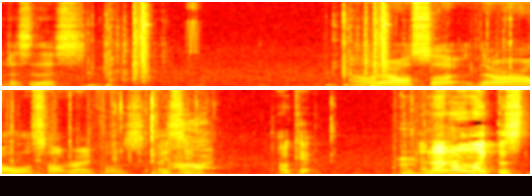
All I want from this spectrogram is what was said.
What is this? Oh, they're also there are all assault rifles. I see. Okay. And I don't like this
